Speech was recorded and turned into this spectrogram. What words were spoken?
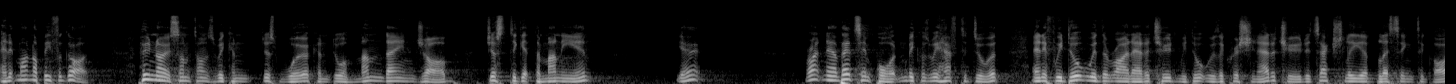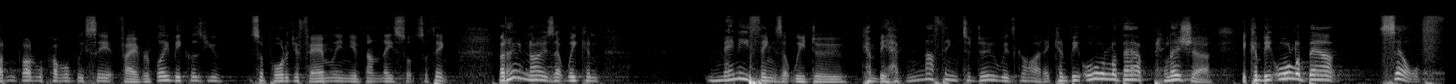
And it might not be for God. Who knows, sometimes we can just work and do a mundane job just to get the money in. Yeah? Right now, that's important because we have to do it. And if we do it with the right attitude and we do it with a Christian attitude, it's actually a blessing to God. And God will probably see it favorably because you've supported your family and you've done these sorts of things. But who knows that we can, many things that we do can be, have nothing to do with God. It can be all about pleasure, it can be all about self,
